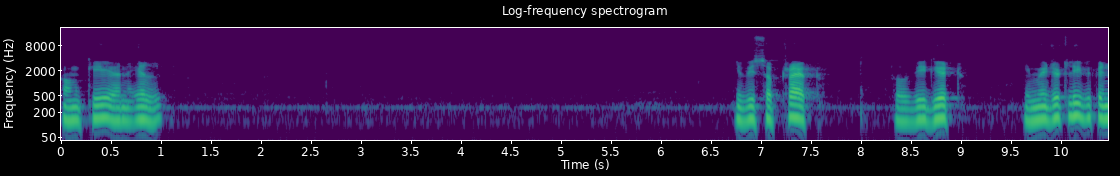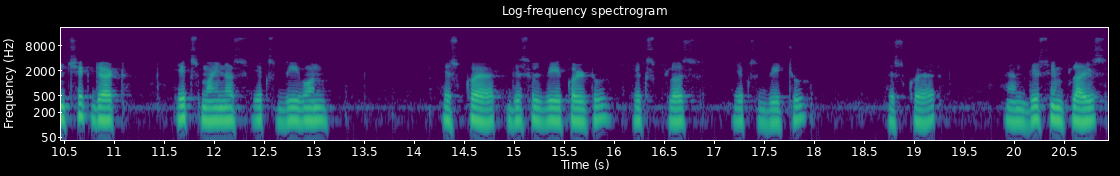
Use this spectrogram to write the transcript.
From k and L if we subtract, so we get immediately we can check that x minus x b 1 square this will be equal to x plus x b 2 square and this implies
